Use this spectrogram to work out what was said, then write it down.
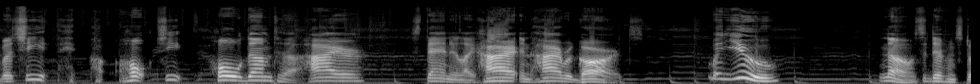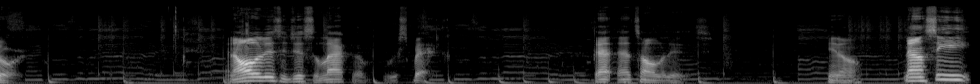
But she, hold, she hold them to a higher standard, like higher in higher regards but you, no, it's a different story. And all of this is just a lack of respect. That that's all it is. You know. Now see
